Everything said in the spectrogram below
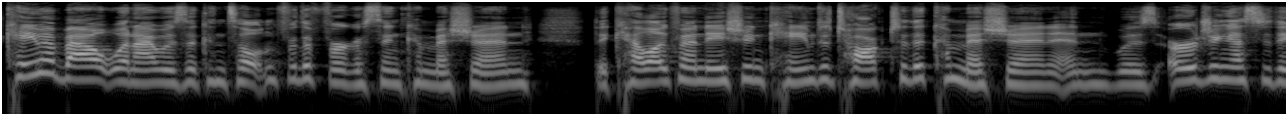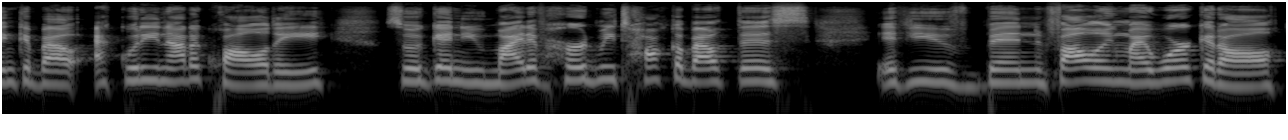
came about when I was a consultant for the Ferguson Commission. The Kellogg Foundation came to talk to the commission and was urging us to think about equity, not equality. So, again, you might have heard me talk about this if you've been following my work at all.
